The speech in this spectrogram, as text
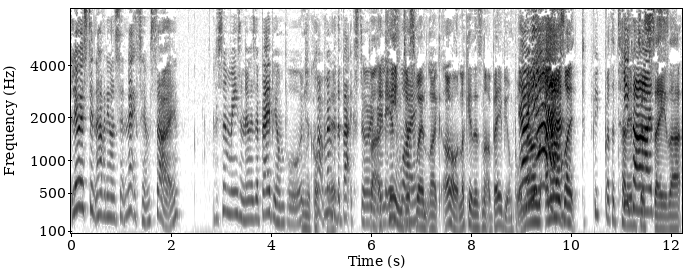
Lewis didn't have anyone sitting next to him. So for some reason there was a baby on board. The Can't remember the backstory But really. Akeem just went like, "Oh, lucky there's not a baby on board." Yeah, and, I was, and I was like, "Did Big Brother tell Cue him cards. to say that?"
